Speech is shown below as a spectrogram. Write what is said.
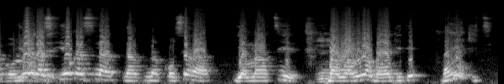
yo kasi na concert ya martyr mm. bawarrior bayaki te bayaki te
